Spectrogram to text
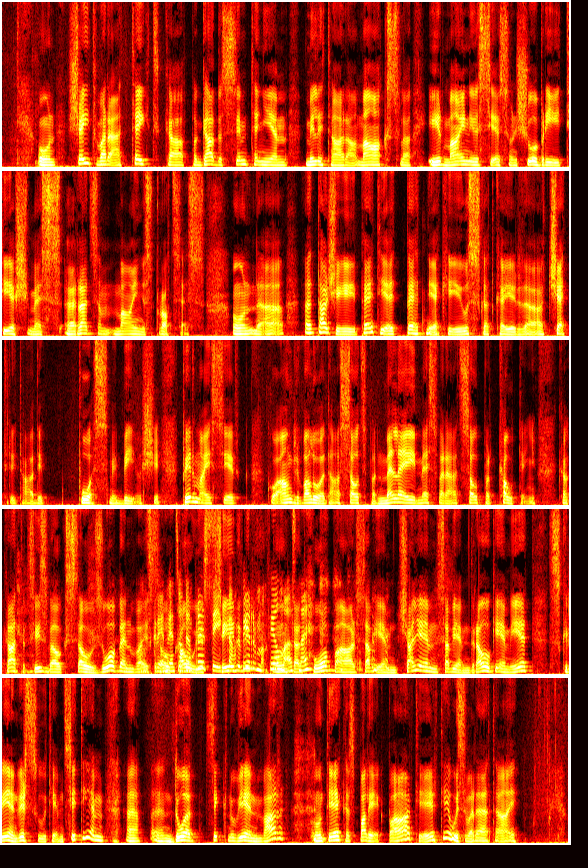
Un šeit varētu teikt, ka pa gadu simteņiem militārā māksla ir mainījusies, un šobrīd tieši mēs redzam maiņas procesu. Un uh, daži pētie, pētnieki uzskata, ka ir uh, četri tādi posmi bijuši. Pirmais ir ko angļu valodā sauc par melēju, mēs varētu saukt par kautiņu, ka katrs izvelks savu zobenu vai savu kaujas sirvi, un tad ne? kopā ar saviem čaļiem, saviem draugiem iet, skrien virsū tiem citiem, uh, dod cik nu vien var, un tie, kas paliek pār, tie ir tie uzvarētāji.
